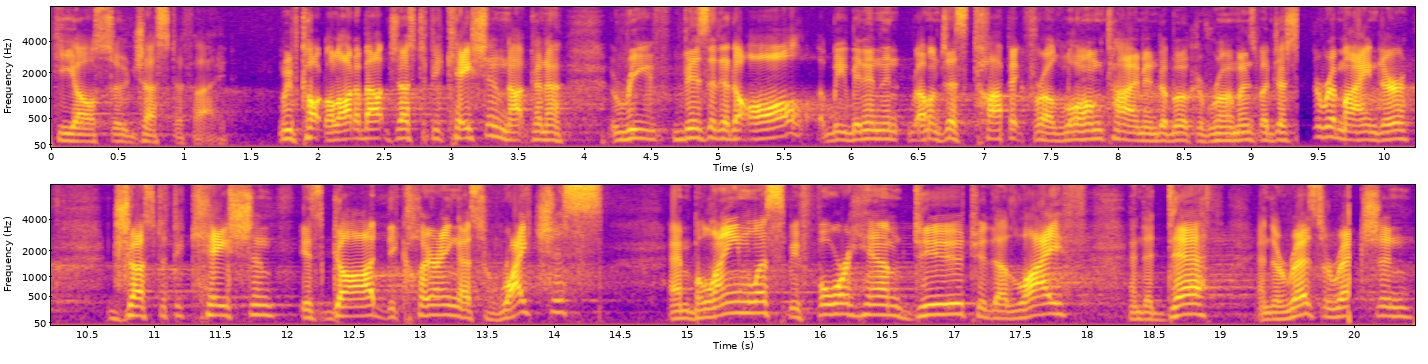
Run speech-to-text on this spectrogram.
he also justified. We've talked a lot about justification. I'm not going to revisit it all. We've been in, on this topic for a long time in the book of Romans, but just a reminder justification is God declaring us righteous and blameless before Him due to the life and the death and the resurrection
